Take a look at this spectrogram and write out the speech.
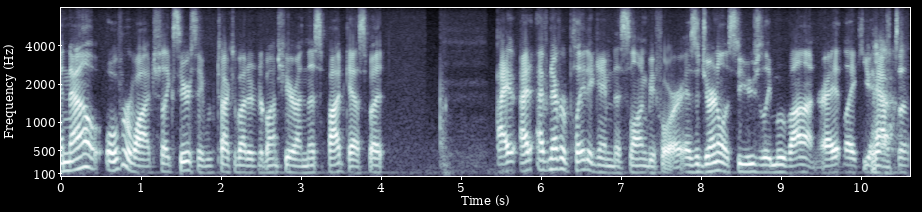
And now Overwatch, like seriously, we've talked about it a bunch here on this podcast, but I, I I've never played a game this long before. As a journalist, you usually move on, right? Like you have to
